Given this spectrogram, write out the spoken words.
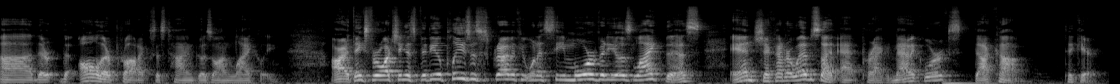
uh, their, the, all their products as time goes on, likely. All right, thanks for watching this video. Please subscribe if you want to see more videos like this, and check out our website at pragmaticworks.com. Take care.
